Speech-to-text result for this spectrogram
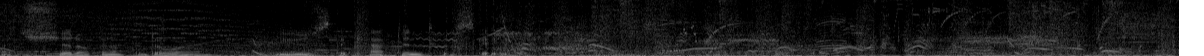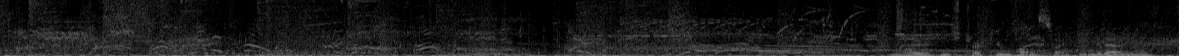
That should open up the door. Use the captain to escape. They're constructing walls so I can get out of here.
